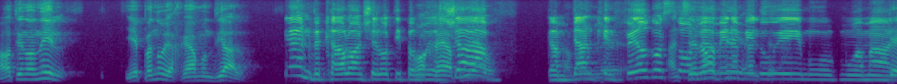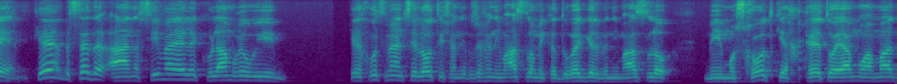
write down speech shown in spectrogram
מרטין אוניל יהיה פנוי אחרי המונדיאל. כן, וקרלו אנשלוטי פנוי עכשיו. גם דנקן אה, פרגוסון, מאמן אנצ'- המילואים, הוא מועמד. כן, כן, בסדר. האנשים האלה כולם ראויים. כן, חוץ מאנצ'לוטי, שאני חושב שנמאס לו מכדורגל ונמאס לו ממושכות, כי אחרת הוא היה מועמד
